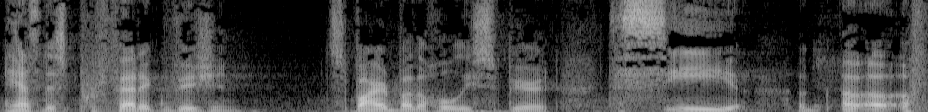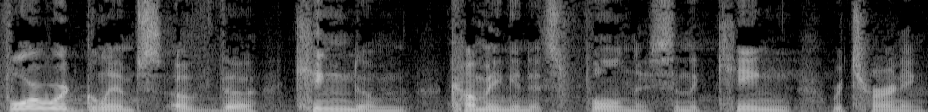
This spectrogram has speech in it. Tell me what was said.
He has this prophetic vision, inspired by the Holy Spirit, to see a, a, a forward glimpse of the kingdom coming in its fullness and the king returning.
